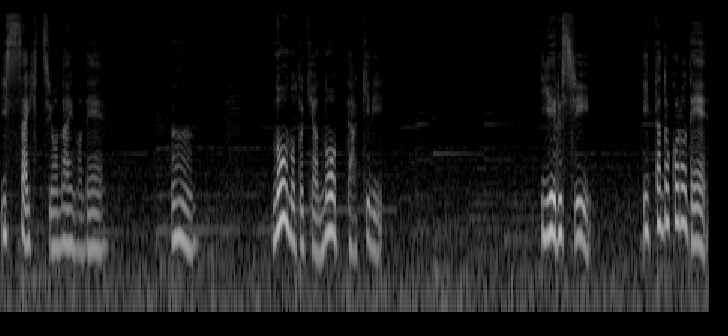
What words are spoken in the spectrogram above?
一切必要ないのでうん。ノーの時はノーってはっきり言えるし言ったところで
